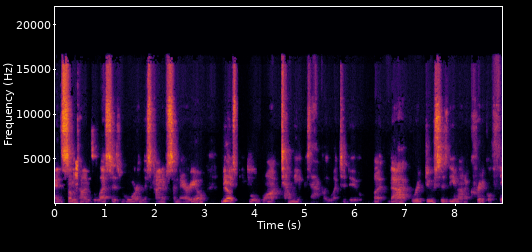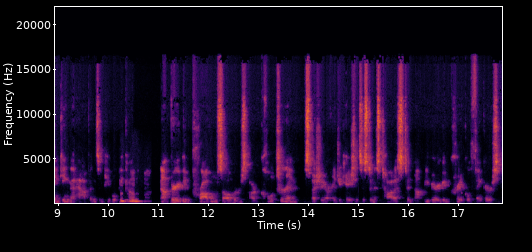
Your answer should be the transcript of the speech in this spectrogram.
And sometimes less is more in this kind of scenario because yep. people want, tell me exactly what to do. But that reduces the amount of critical thinking that happens, and people become mm-hmm. not very good problem solvers. Our culture and especially our education system has taught us to not be very good critical thinkers.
